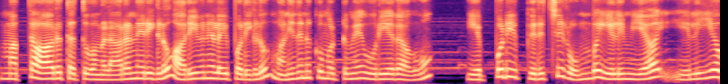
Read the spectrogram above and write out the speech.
மற்ற ஆறு தத்துவங்கள் அறநெறிகளும் அறிவுநிலைப்படிகளும் மனிதனுக்கு மட்டுமே உரியதாகவும் எப்படி பிரித்து ரொம்ப எளிமையாக எளிய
